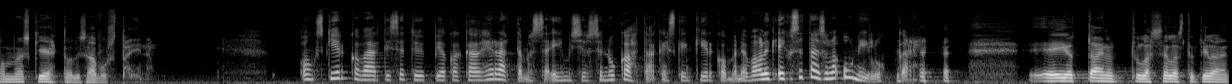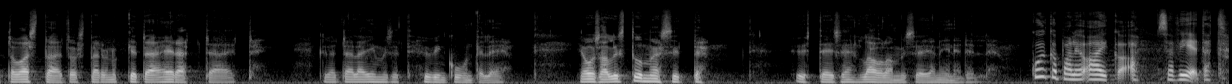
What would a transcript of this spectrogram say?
on myös kiehtoolisavustajina. Onko kirkkoväärti se tyyppi, joka käy herättämässä ihmisiä, jos se nukahtaa kesken kirkonmenen, vai eikö se taisi olla unilukkari? Ei ole tainnut tulla sellaista tilannetta vastaan, että olisi tarvinnut ketään herättää. Että kyllä täällä ihmiset hyvin kuuntelee ja osallistuu myös sitten yhteiseen laulamiseen ja niin edelleen. Kuinka paljon aikaa sä vietät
